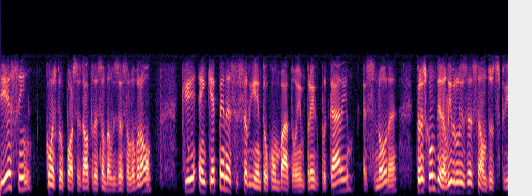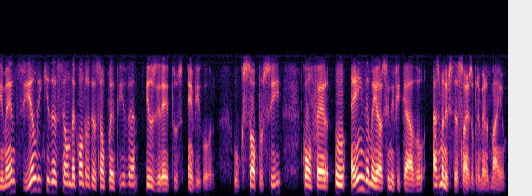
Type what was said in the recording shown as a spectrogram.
E é assim, com as propostas de alteração da legislação laboral, que, em que apenas se salienta o combate ao emprego precário, a cenoura, para esconder a liberalização dos despedimentos e a liquidação da contratação coletiva e dos direitos em vigor, o que só por si confere um ainda maior significado às manifestações do 1 de maio.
